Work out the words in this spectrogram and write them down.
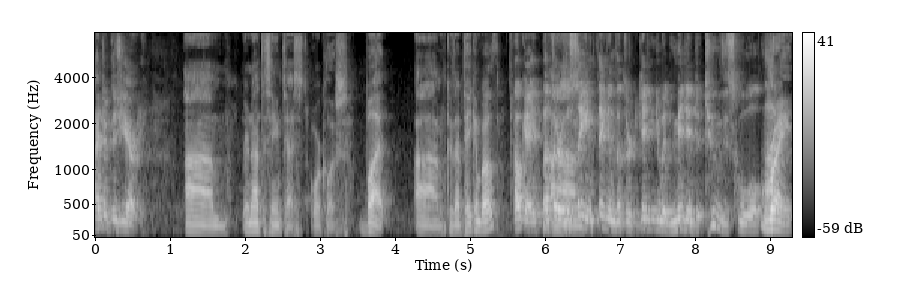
I took the GRE. Um, they're not the same test or close, but because I've taken both. Okay, but they're the same thing in that they're getting you admitted to the school. not- Right,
